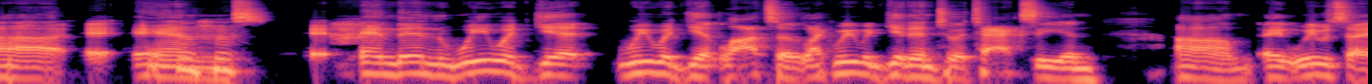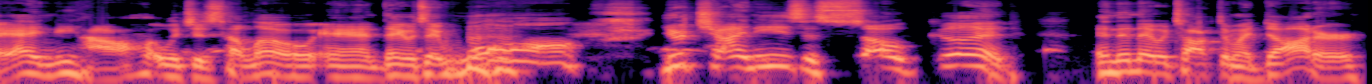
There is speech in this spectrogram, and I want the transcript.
uh, and and then we would get we would get lots of like we would get into a taxi and um, we would say, "Hey, ni hao," which is hello, and they would say. "Whoa, your Chinese is so good." And then they would talk to my daughter,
